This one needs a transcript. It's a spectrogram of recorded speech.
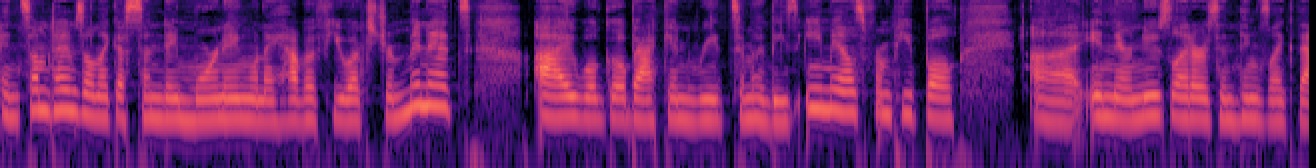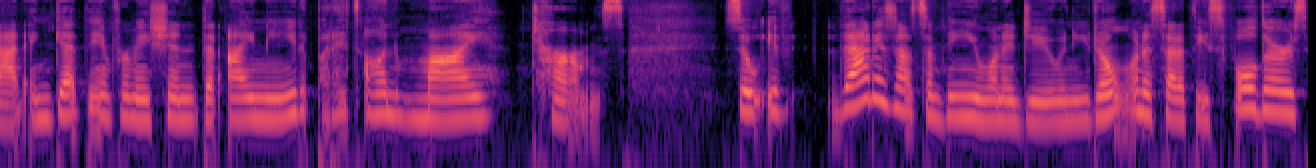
and sometimes on like a Sunday morning when I have a few extra minutes, I will go back and read some of these emails from people uh, in their newsletters and things like that and get the information that I need, but it's on my terms. So if that is not something you want to do and you don't want to set up these folders,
